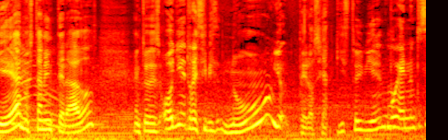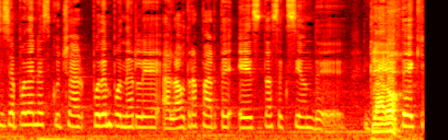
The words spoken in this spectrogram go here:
idea, no están enterados. Entonces, oye, recibiste, no, yo, pero si aquí estoy viendo. Bueno, entonces ya pueden escuchar, pueden ponerle a la otra parte esta sección de, de Claro. TQ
